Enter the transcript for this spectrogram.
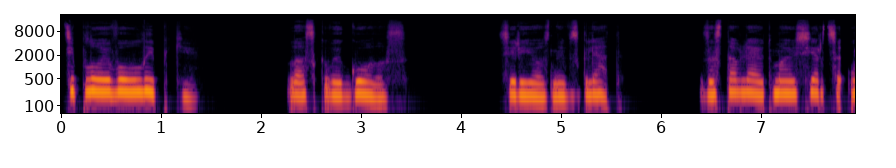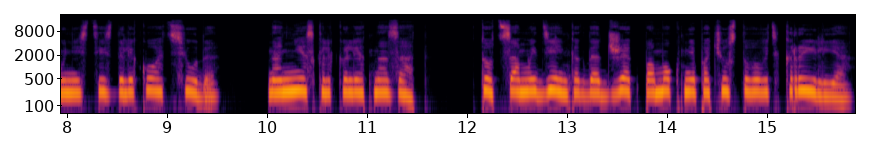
Тепло его улыбки, ласковый голос, серьезный взгляд заставляют мое сердце унестись далеко отсюда, на несколько лет назад — тот самый день, когда Джек помог мне почувствовать крылья.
